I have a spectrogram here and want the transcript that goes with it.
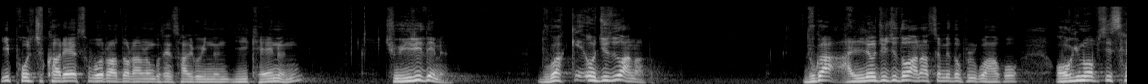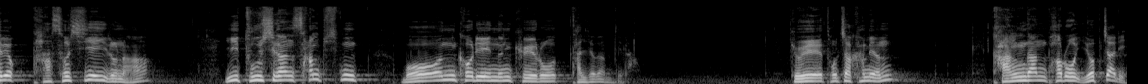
이 포르투갈의 소보라도라는 곳에 살고 있는 이 개는 주일이 되면 누가 깨워주지도 않아도 누가 알려주지도 않았음에도 불구하고 어김없이 새벽 5시에 일어나 이 2시간 30분 먼 거리에 있는 교회로 달려갑니다. 교회에 도착하면 강단 바로 옆자리,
